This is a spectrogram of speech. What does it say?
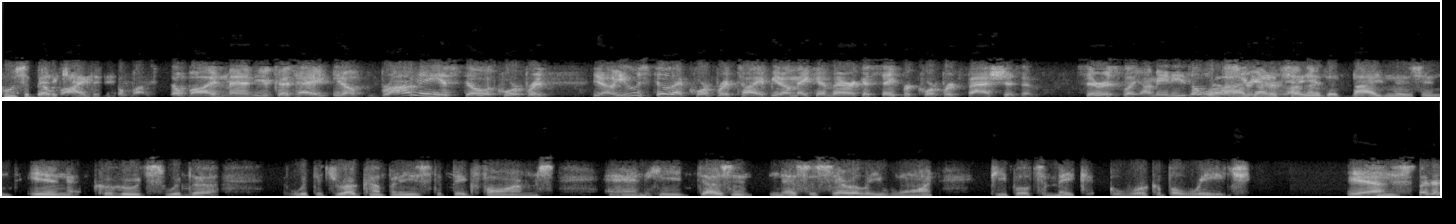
who's a better still Biden, candidate? Still, still Biden, man. Because hey, you know, Romney is still a corporate. You know, he was still that corporate type. You know, making America safer corporate fascism. Seriously, I mean, he's a Wall well, I got to tell you that. that Biden is in in cahoots with the with the drug companies, the big farms, and he doesn't necessarily want people to make a workable wage. Yeah, He's, but the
